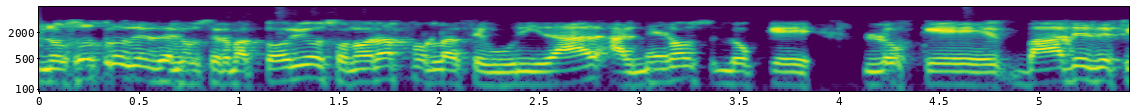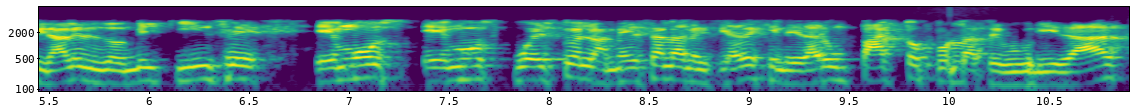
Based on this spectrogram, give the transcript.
nosotros desde el Observatorio Sonora por la Seguridad, al menos lo que lo que va desde finales de 2015, hemos hemos puesto en la mesa la necesidad de generar un pacto por la seguridad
